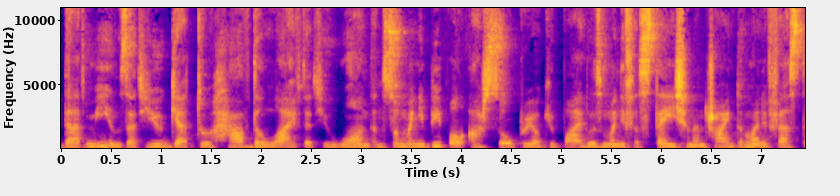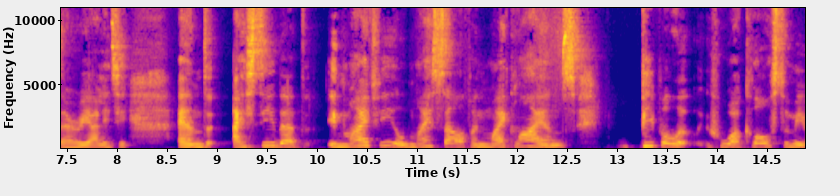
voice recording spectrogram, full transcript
that means that you get to have the life that you want. And so many people are so preoccupied with manifestation and trying to manifest their reality. And I see that in my field, myself and my clients, people who are close to me,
